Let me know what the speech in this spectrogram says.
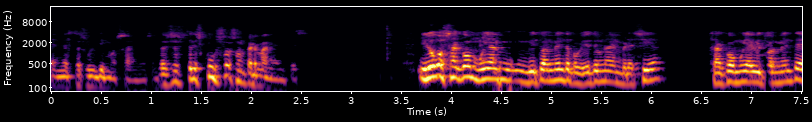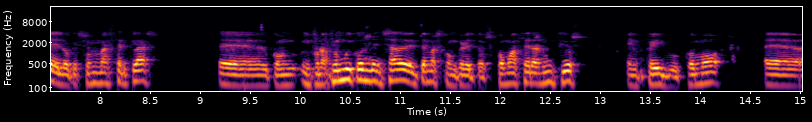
en estos últimos años. Entonces, esos tres cursos son permanentes. Y luego saco muy habitualmente, porque yo tengo una membresía, saco muy habitualmente lo que son masterclass eh, con información muy condensada de temas concretos, cómo hacer anuncios en Facebook, cómo eh,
